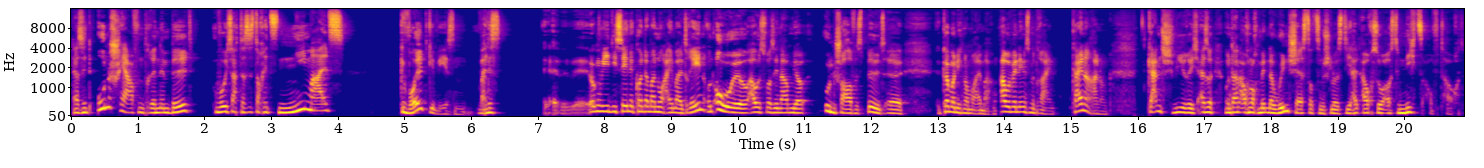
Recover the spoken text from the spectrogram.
da sind Unschärfen drin im Bild, wo ich sage, das ist doch jetzt niemals gewollt gewesen, weil es äh, irgendwie die Szene konnte man nur einmal drehen und oh, aus Versehen haben wir unscharfes Bild, äh, können wir nicht nochmal machen. Aber wir nehmen es mit rein. Keine Ahnung ganz schwierig. Also, und dann auch noch mit einer Winchester zum Schluss, die halt auch so aus dem Nichts auftaucht.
